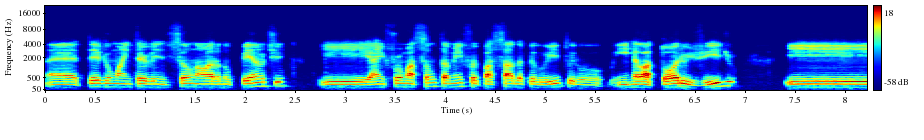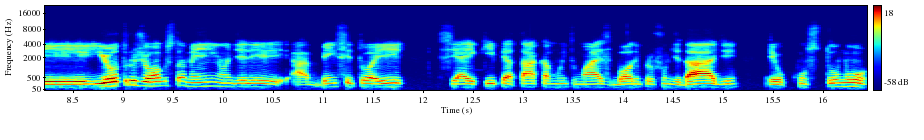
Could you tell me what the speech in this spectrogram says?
é, teve uma intervenção na hora no pênalti e a informação também foi passada pelo Ítalo em relatório e vídeo. E, e outros jogos também, onde ele bem citou aí, se a equipe ataca muito mais bola em profundidade, eu costumo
